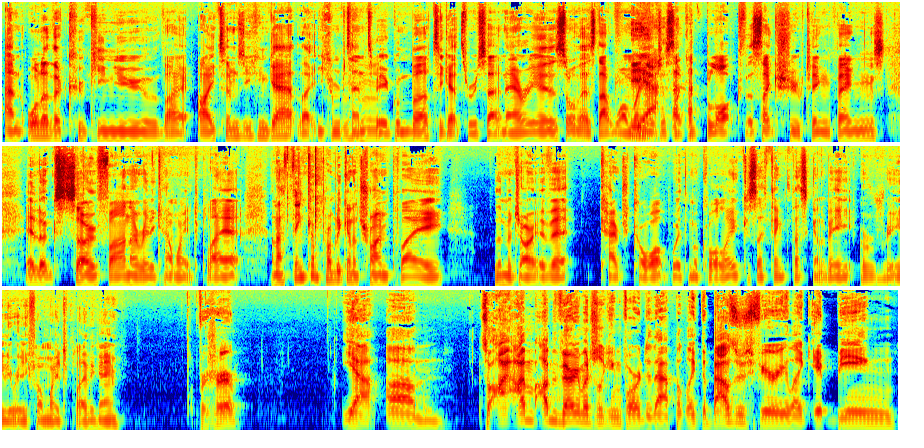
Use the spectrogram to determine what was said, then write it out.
And all of the kooky new like items you can get, like you can pretend to be a Goomba to get through certain areas, or there's that one where Yeah. you're just like a block that's like shooting things. It looks so fun. I really can't wait to play it. And I think I'm probably going to try and play the majority of it couch co-op with Macaulay because I think that's going to be a really really fun way to play the game. for sure. Yeah. Um. So I, I'm I'm very much looking forward to that. But like the Bowser's Fury, like it being,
